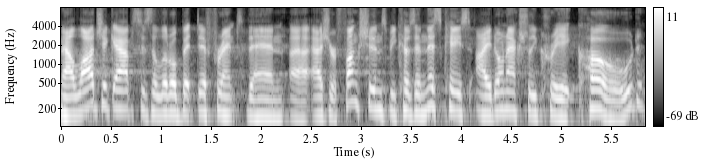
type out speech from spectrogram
Now, Logic Apps is a little bit different than uh, Azure Functions because in this case, I don't actually create code.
